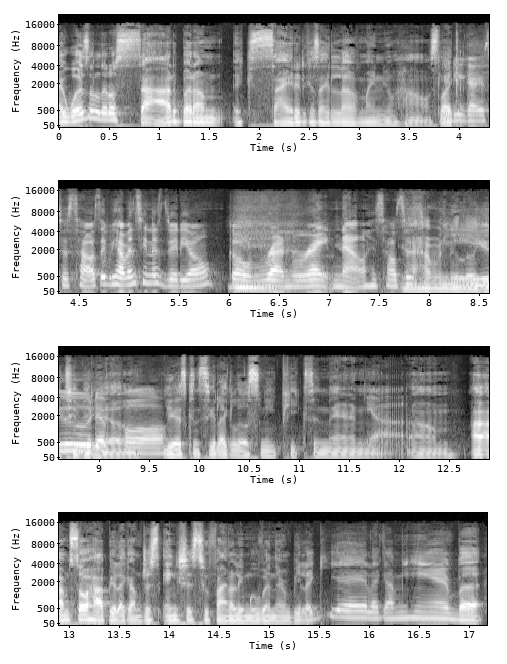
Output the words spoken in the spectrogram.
I was a little sad, but I'm excited because I love my new house. Like you guys, his house. If you haven't seen his video, go run right now. His house Yeah, I have a new little YouTube video. You guys can see like little sneak peeks in there, and Yeah. um, I, I'm so happy. Like I'm just anxious to finally move in there and be like, yay, like I'm here. But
